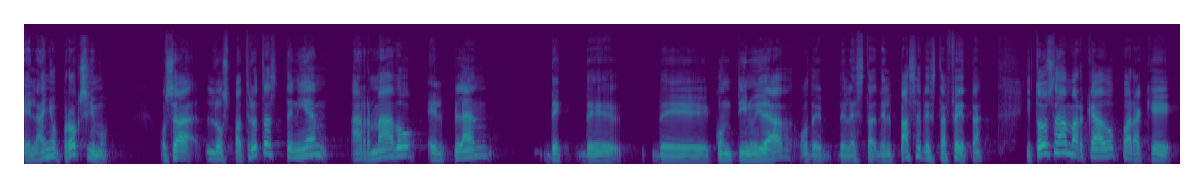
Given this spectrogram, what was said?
el año próximo. O sea, los Patriotas tenían armado el plan de, de- de continuidad o de, de la esta- del pase de estafeta y todo estaba marcado para que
